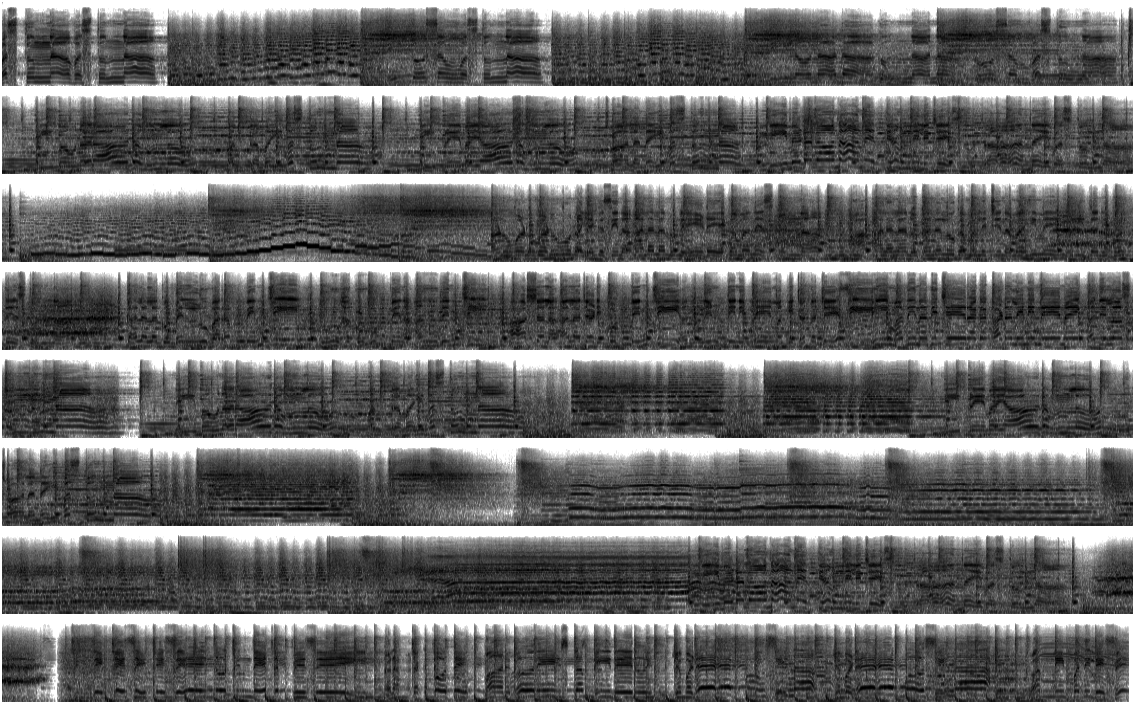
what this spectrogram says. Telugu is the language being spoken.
వస్తున్నా వస్తున్నా. నీకోసం వస్తున్నా. నీలో నా దాగున్నా నా కోసం వస్తున్నా. నీ మౌన రాగంలో మంత్రమై వస్తున్నా. నీ ప్రేమయాగంలో జ్వాలనై వస్తున్నా. అణువణువణువున ఎగసిన అలలను నేడే గమనిస్తున్నా. ఆ అలలను కలలుగా మలిచిన మహిమే నీదని గుర్తిస్తున్నా. కలలకు బెల్లు వరప్పించి ఊహకు ఉప్పెన అందించి ఆశల అలజడి పుట్టించి అన్నింటిని ప్రేమకి జత చేసి ఈ మది నది చేరగ కడలిని నేనై కదిలొస్తున్నా. నీ మౌన రాగంలో మంత్రమై వస్తు యాగంలో జ్వాలనై వస్తున్నా. చిందే చేసే చేసే చిందే చెప్పేసే. నచ్చకపోతే మానుకోని ఇష్టం నీదేను ఎవడే పూసినా ఎవడే పోసినా అన్ని బదిలేసే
